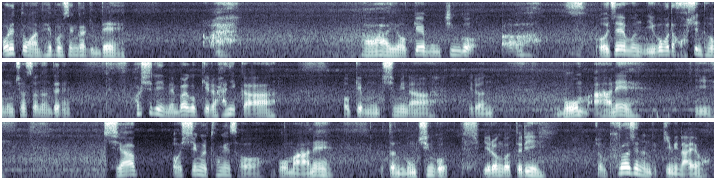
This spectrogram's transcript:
오랫동안 해볼 생각인데 아, 아, 이 어깨 뭉친 거 아, 어제는 이거보다 훨씬 더 뭉쳤었는데 확실히 맨발 걷기를 하니까 어깨 뭉침이나 이런 몸 안에 이 지압 어싱을 통해서 몸 안에 어떤 뭉친 곳 이런 것들이 좀 풀어지는 느낌이 나요.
